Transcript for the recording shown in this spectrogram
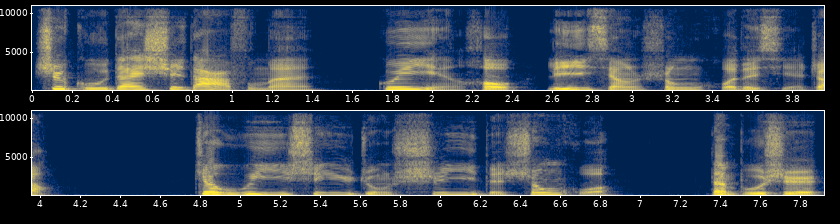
是古代士大夫们。归隐后理想生活的写照，这无疑是一种诗意的生活，但不是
